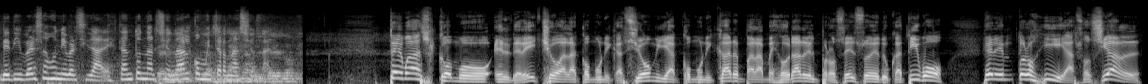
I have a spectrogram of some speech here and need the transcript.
de diversas universidades, tanto nacional como internacional. Temas como el derecho a la comunicación y a comunicar para mejorar el proceso educativo, gerontología social,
